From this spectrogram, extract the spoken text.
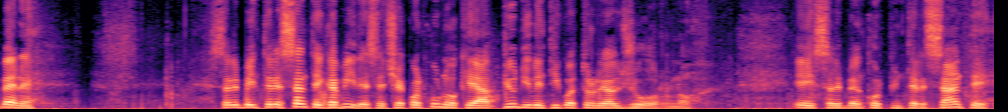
Bene, sarebbe interessante capire se c'è qualcuno che ha più di 24 ore al giorno e sarebbe ancora più interessante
